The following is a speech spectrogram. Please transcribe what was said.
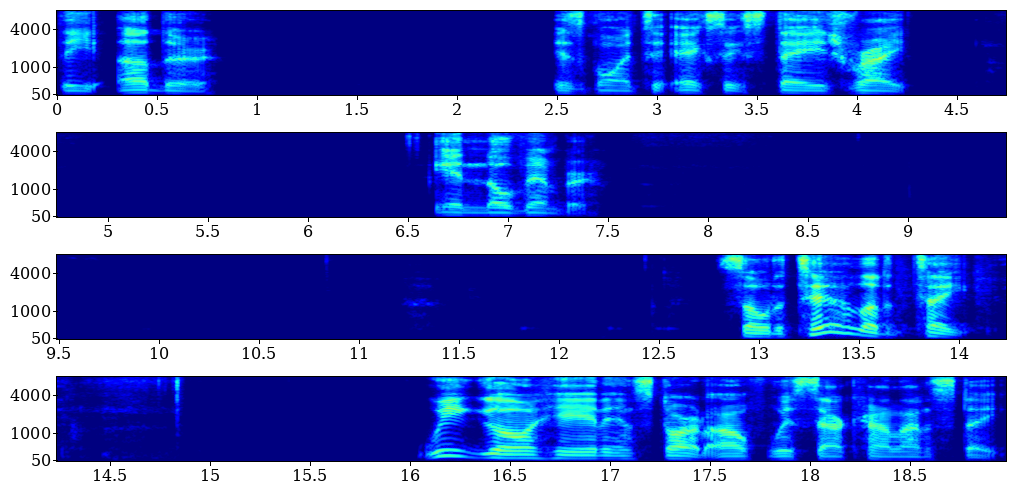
The other is going to exit stage right in November. So the tale of the tape, we go ahead and start off with South Carolina State.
